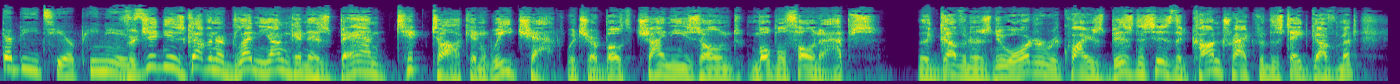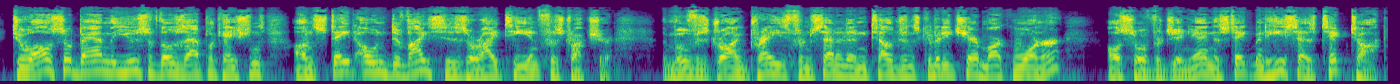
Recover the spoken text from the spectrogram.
WTOP News. Virginia's Governor Glenn Youngkin has banned TikTok and WeChat, which are both Chinese owned mobile phone apps. The governor's new order requires businesses that contract with the state government to also ban the use of those applications on state owned devices or IT infrastructure. The move is drawing praise from Senate Intelligence Committee Chair Mark Warner, also of Virginia. In a statement, he says TikTok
